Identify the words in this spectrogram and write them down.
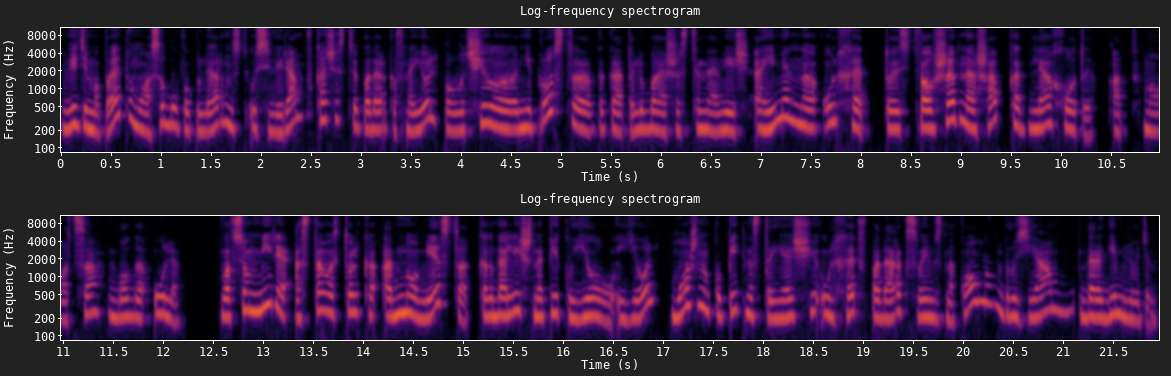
Видимо, поэтому особую популярность у северян в качестве подарков на Йоль получила не просто какая-то любая шерстяная вещь, а именно ульхет, то есть волшебная шапка для охоты от молодца бога Уля. Во всем мире осталось только одно место, когда лишь на пику Йоу и Йоль можно купить настоящий ульхет в подарок своим знакомым, друзьям, дорогим людям.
